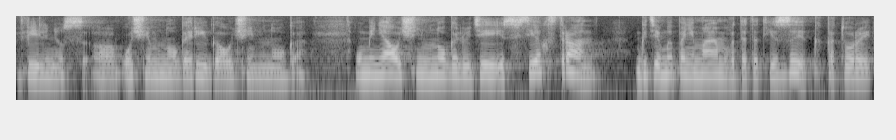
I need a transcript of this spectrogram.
Вильнюс э, очень много, Рига очень много. У меня очень много людей из всех стран, где мы понимаем вот этот язык, который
